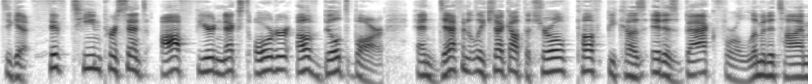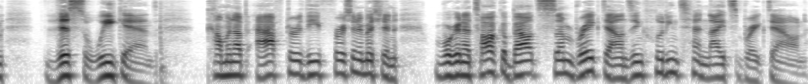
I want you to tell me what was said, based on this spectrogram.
to get 15% off your next order of Built Bar. And definitely check out the Churro Puff because it is back for a limited time this weekend. Coming up after the first intermission, we're going to talk about some breakdowns, including tonight's breakdown.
